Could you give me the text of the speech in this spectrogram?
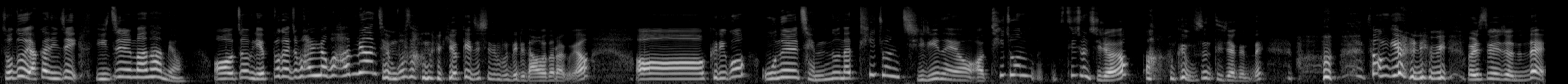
저도 약간 이제 잊을만 하면 어, 좀 예쁘게 좀 하려고 하면 잼보성을 기억해 주시는 분들이 나오더라고요. 어, 그리고 오늘 잼누나 티존 질이네요. 아, 티존, 티존 질이요? 그게 무슨 뜻이야, 근데? 성기열님이 말씀해 주셨는데.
